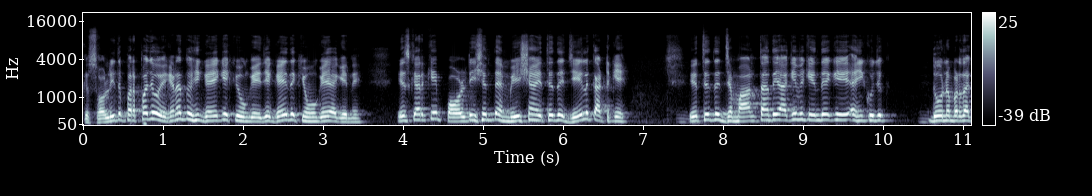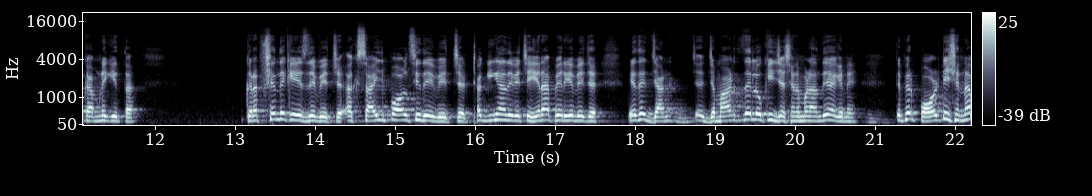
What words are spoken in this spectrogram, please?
ਕਸੌਲੀ ਤਾਂ ਪਰਪਸ ਹੋਏਗਾ ਨਾ, ਤੁਸੀਂ ਗਏ ਕਿ ਕਿਉਂ ਗਏ? ਜੇ ਗਏ ਤੇ ਕਿਉਂ ਗਏ ਹੈਗੇ ਨੇ? ਇਸ ਕਰਕੇ ਪੋਲੀਟੀਸ਼ੀਅਨ ਤੇ ਹਮੇਸ਼ਾ ਇੱਥੇ ਤੇ ਜੇਲ੍ਹ ਕੱਟ ਕੇ, ਇੱਥੇ ਤੇ ਜ਼ਮਾਨਤਾਂ ਤੇ ਆ ਕੇ ਵੀ ਕਹਿੰਦੇ ਕਿ ਅਸੀਂ ਕੁਝ ਦੋ ਨੰਬਰ ਦਾ ਕੰਮ ਨਹੀਂ ਕੀਤਾ। ਕਰਪਸ਼ਨ ਦੇ ਕੇਸ ਦੇ ਵਿੱਚ ਐਕਸਾਈਜ਼ ਪਾਲਿਸੀ ਦੇ ਵਿੱਚ, ਠੱਗੀਆਂ ਦੇ ਵਿੱਚ ਹੇਰਾਫੇਰੀ ਦੇ ਵਿੱਚ, ਇਥੇ ਜ਼ਮਾਨਤ ਦੇ ਲੋਕੀ ਜਸ਼ਨ ਮਨਾਉਂਦੇ ਹੈਗੇ ਨੇ। ਤੇ ਫਿਰ ਪੋਲੀਟੀਸ਼ੀਅਨ ਨਾ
